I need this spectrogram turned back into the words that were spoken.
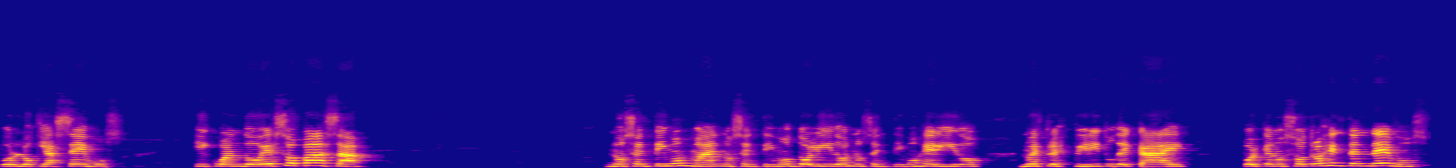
Por lo que hacemos. Y cuando eso pasa, nos sentimos mal, nos sentimos dolidos, nos sentimos heridos, nuestro espíritu decae, porque nosotros entendemos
